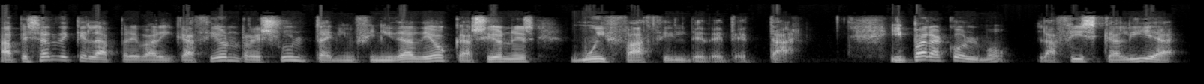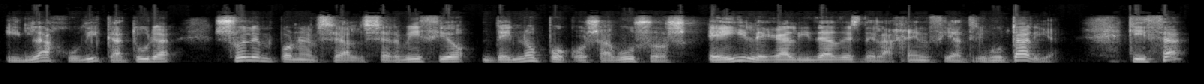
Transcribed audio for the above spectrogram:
a pesar de que la prevaricación resulta en infinidad de ocasiones muy fácil de detectar. Y para colmo, la Fiscalía y la Judicatura suelen ponerse al servicio de no pocos abusos e ilegalidades de la agencia tributaria, quizá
